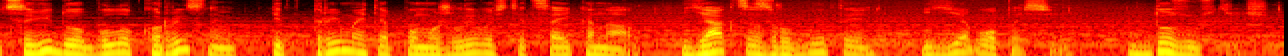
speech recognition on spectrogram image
це відео було корисним, підтримайте по можливості цей канал. Як це зробити, є в описі. До зустрічі!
